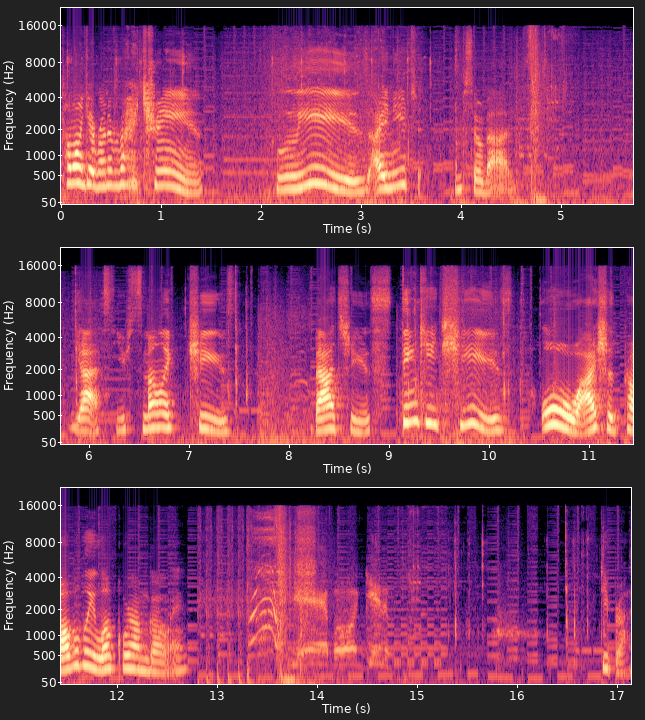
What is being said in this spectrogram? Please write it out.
Come on, get run over by a train! Please! I need to- I'm so bad. Yes, you smell like cheese. Bad cheese. Stinky cheese! Oh, I should probably look where I'm going. Yeah, boy. Deep breaths.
